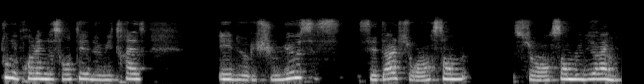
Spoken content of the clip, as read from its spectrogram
tous les problèmes de santé de Louis XIII et de Richelieu s'étalent sur l'ensemble, sur l'ensemble du règne.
